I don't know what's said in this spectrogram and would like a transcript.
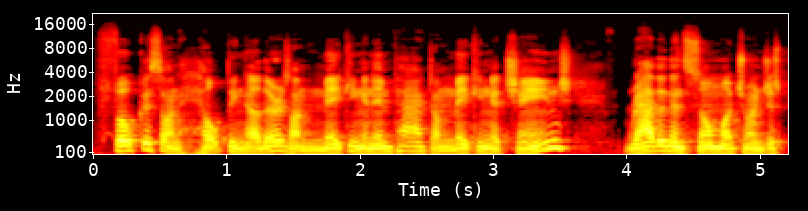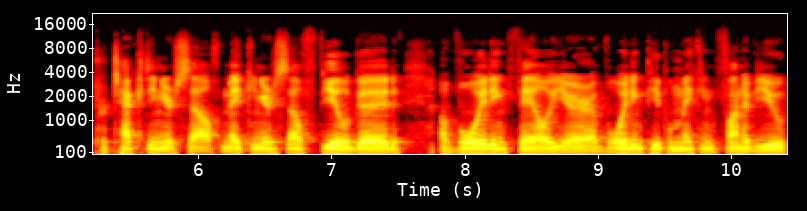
Focus on helping others, on making an impact, on making a change, rather than so much on just protecting yourself, making yourself feel good, avoiding failure, avoiding people making fun of you.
